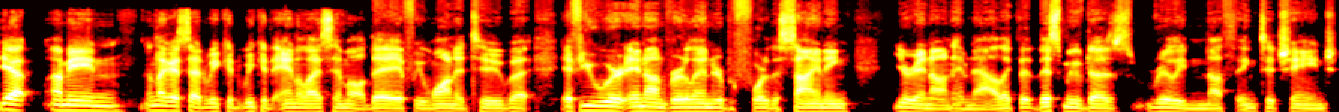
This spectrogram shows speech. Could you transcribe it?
Yeah, I mean, and like I said, we could we could analyze him all day if we wanted to, but if you were in on Verlander before the signing, you're in on him now. Like the, this move does really nothing to change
